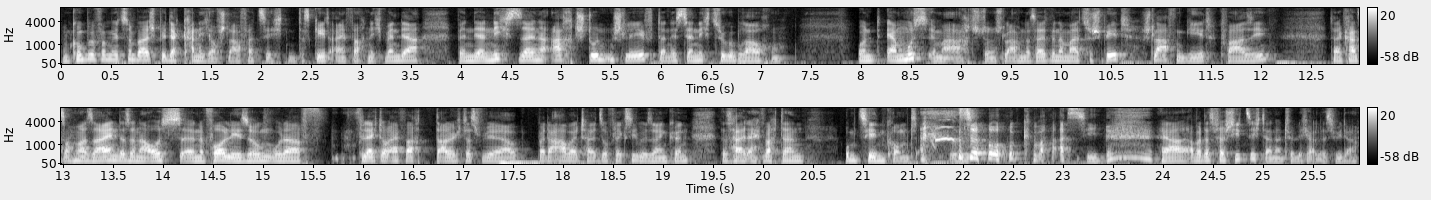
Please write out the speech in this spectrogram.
Ein Kumpel von mir zum Beispiel, der kann nicht auf Schlaf verzichten. Das geht einfach nicht. Wenn der, wenn der nicht seine acht Stunden schläft, dann ist er nicht zu gebrauchen. Und er muss immer acht Stunden schlafen. Das heißt, wenn er mal zu spät schlafen geht, quasi, dann kann es auch mal sein, dass eine, Aus, äh, eine Vorlesung oder vielleicht auch einfach dadurch, dass wir bei der Arbeit halt so flexibel sein können, dass halt einfach dann um 10 kommt. so quasi. Ja, aber das verschiebt sich dann natürlich alles wieder.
